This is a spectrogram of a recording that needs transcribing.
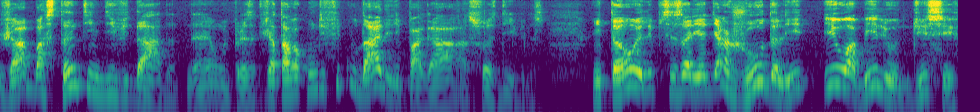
já bastante endividada, né, uma empresa que já estava com dificuldade de pagar as suas dívidas. Então ele precisaria de ajuda ali. E o Abílio disse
